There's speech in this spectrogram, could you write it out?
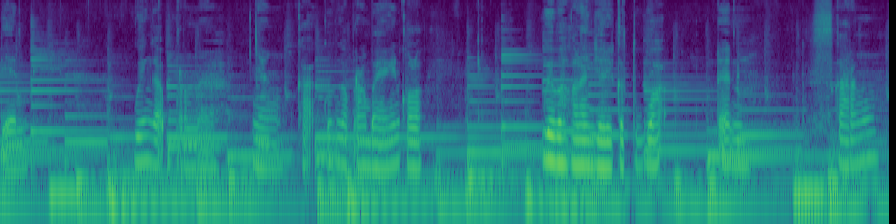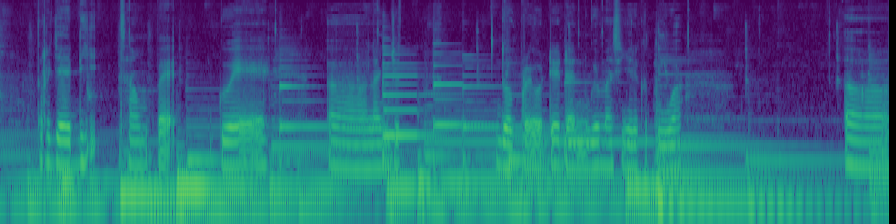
dan gue nggak pernah nyangka gue nggak pernah bayangin kalau gue bakalan jadi ketua dan sekarang terjadi sampai gue uh, lanjut dua periode dan gue masih jadi ketua. Uh,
